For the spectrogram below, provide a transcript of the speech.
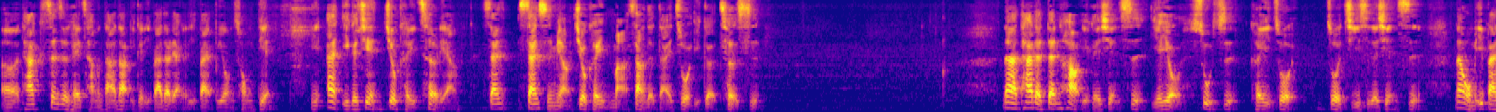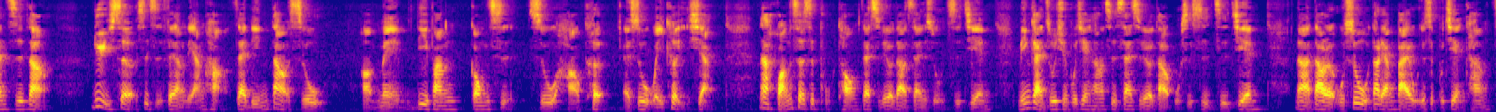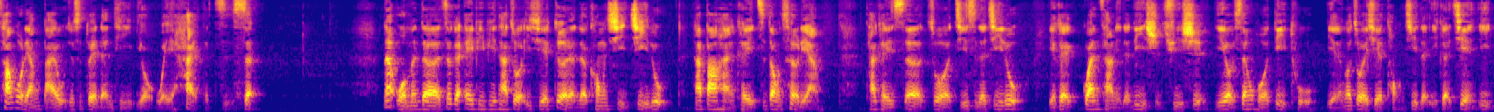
呃，它甚至可以长达到一个礼拜到两个礼拜不用充电，你按一个键就可以测量，三三十秒就可以马上的来做一个测试。那它的灯号也可以显示，也有数字可以做做及时的显示。那我们一般知道。绿色是指非常良好，在零到十五，好每立方公尺十五毫克，呃十五微克以下。那黄色是普通，在十六到三十五之间，敏感族群不健康是三十六到五十四之间。那到了五十五到两百五就是不健康，超过两百五就是对人体有危害的紫色。那我们的这个 A P P 它做一些个人的空气记录，它包含可以自动测量，它可以设做及时的记录，也可以观察你的历史趋势，也有生活地图，也能够做一些统计的一个建议。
